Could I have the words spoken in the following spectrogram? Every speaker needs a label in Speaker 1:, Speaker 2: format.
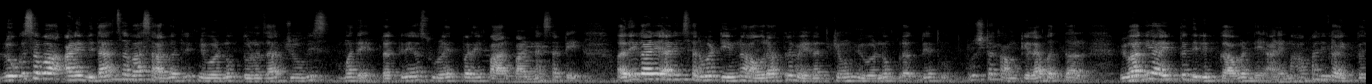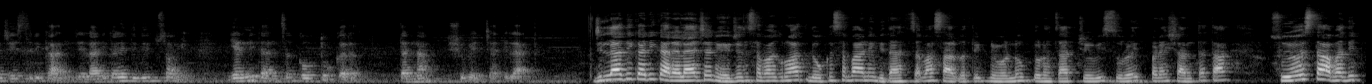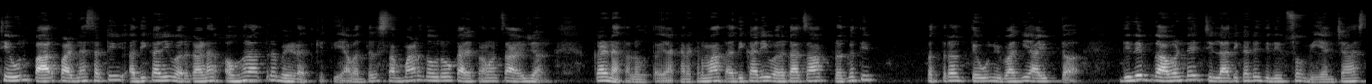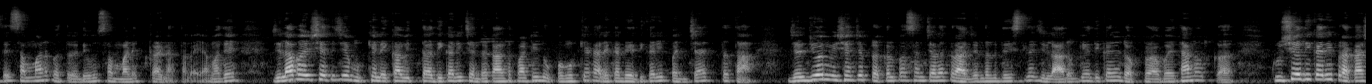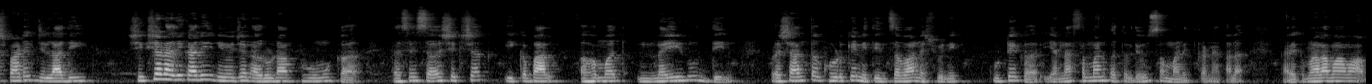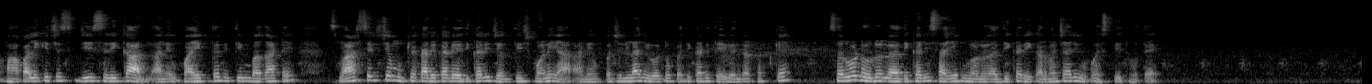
Speaker 1: लोकसभा आणि विधानसभा सार्वत्रिक निवडणूक दोन हजार चोवीसमध्ये प्रक्रिया सुरळीतपणे पार पाडण्यासाठी अधिकारी आणि सर्व टीमनं अहोरात्र मेहनत घेऊन निवडणूक प्रक्रियेत उत्कृष्ट काम केल्याबद्दल विभागीय आयुक्त दिलीप गावंडे आणि महापालिका आयुक्त जे श्रीकांत जिल्हाधिकारी दिलीप स्वामी यांनी त्यांचं कौतुक करत त्यांना शुभेच्छा दिल्यात. जिल्हाधिकारी कार्यालयाच्या नियोजन सभागृहात लोकसभा आणि विधानसभा सार्वत्रिक निवडणूक दोन हजार चोवीस सुरळीतपणे शांतता सुव्यवस्था अबाधित ठेवून पार पाडण्यासाठी अधिकारी वर्गानं अहोरात्र मेहनत घेतली. याबद्दल सन्मान गौरव कार्यक्रमाचं आयोजन करण्यात आलं होतं. या कार्यक्रमात अधिकारी वर्गाचा प्रगतीपत्रक देऊन विभागीय आयुक्त दिलीप गावंडे जिल्हाधिकारी दिलीप स्वामी यांच्या हस्ते सन्मानपत्र देऊन सन्मानित करण्यात आलं. यामध्ये जिल्हा परिषदेचे मुख्य लेखा वित्त अधिकारी चंद्रकांत पाटील उपमुख्य कार्यकारी अधिकारी पंचायत तथा जलजीवन मिशनचे प्रकल्प संचालक राजेंद्र देसले जिल्हा आरोग्य अधिकारी डॉक्टर अभय धानोरकर कृषी अधिकारी प्रकाश पाटील जिल्हाधी शिक्षण अधिकारी नियोजन अरुणा भूमकर तसेच सहशिक्षक इकबाल अहमद नैरुद्दीन प्रशांत घोडके नितीन चव्हाण अश्विनी कुटेकर यांना सन्मानपत्र देऊन सन्मानित करण्यात आलं. कार्यक्रमाला महा महापालिकेचे जी श्रीकांत आणि उपायुक्त नितीन बगाटे स्मार्ट सिटीचे मुख्य कार्यकारी अधिकारी जगदीश मणियार आणि उपजिल्हा निवडणूक अधिकारी देवेंद्र खटके सर्व नोडल अधिकारी सहाय्यक नोडल अधिकारी कर्मचारी उपस्थित होते.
